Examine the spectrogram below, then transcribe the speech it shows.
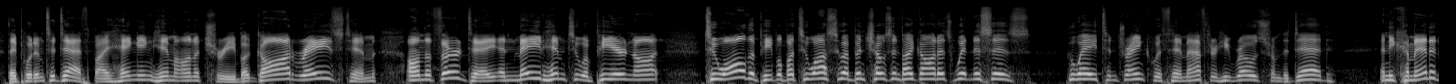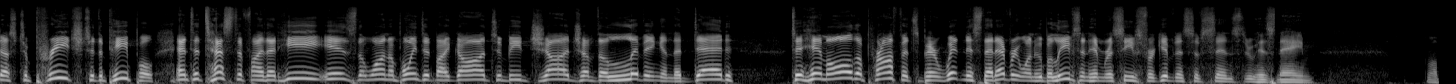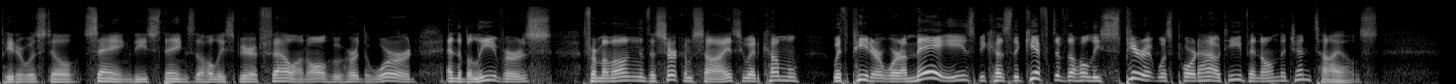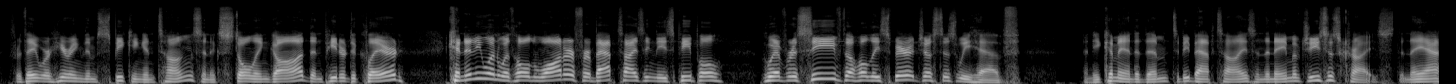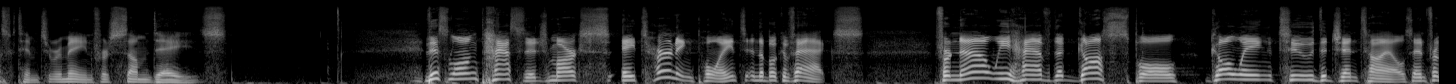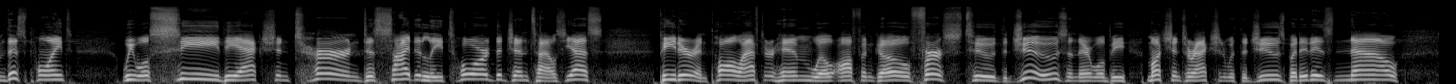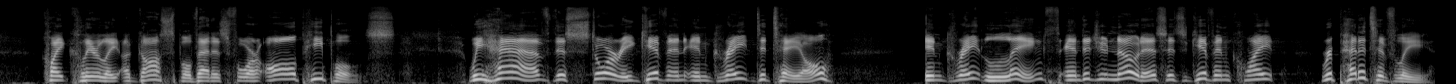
They put him to death by hanging him on a tree, but God raised him on the third day and made him to appear not to all the people, but to us who have been chosen by God as witnesses who ate and drank with him after he rose from the dead. And he commanded us to preach to the people and to testify that he is the one appointed by God to be judge of the living and the dead. To him, all the prophets bear witness that everyone who believes in him receives forgiveness of sins through his name. While Peter was still saying these things, the Holy Spirit fell on all who heard the word, and the believers from among the circumcised who had come with Peter were amazed because the gift of the Holy Spirit was poured out even on the Gentiles. For they were hearing them speaking in tongues and extolling God. Then Peter declared, Can anyone withhold water for baptizing these people who have received the Holy Spirit just as we have? And he commanded them to be baptized in the name of Jesus Christ, and they asked him to remain for some days. This long passage marks a turning point in the book of Acts. For now we have the gospel going to the Gentiles. And from this point, we will see the action turn decidedly toward the Gentiles. Yes, Peter and Paul after him will often go first to the Jews, and there will be much interaction with the Jews, but it is now quite clearly a gospel that is for all peoples. We have this story given in great detail in great length, and did you notice it's given quite repetitively?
